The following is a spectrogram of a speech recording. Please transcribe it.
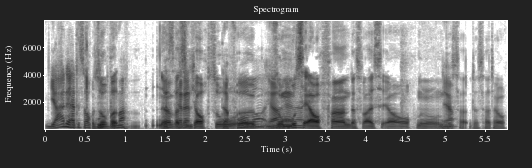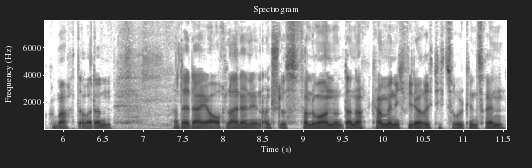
Ja, der hat es auch gut So, gemacht. Ne, dass er was ich auch so, äh, war. Ja, so ja, muss ja. er auch fahren, das weiß er auch, ne? Und Ja. das, hat- das hat er auch gemacht, aber dann hat er da ja auch leider den Anschluss verloren und danach kam er nicht wieder richtig zurück ins Rennen.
